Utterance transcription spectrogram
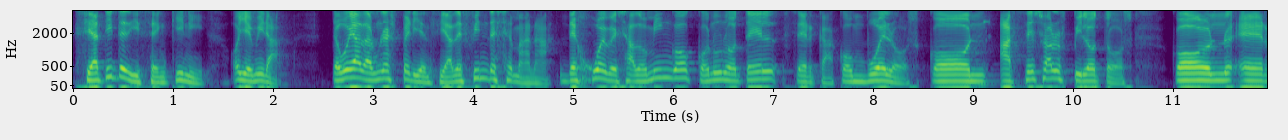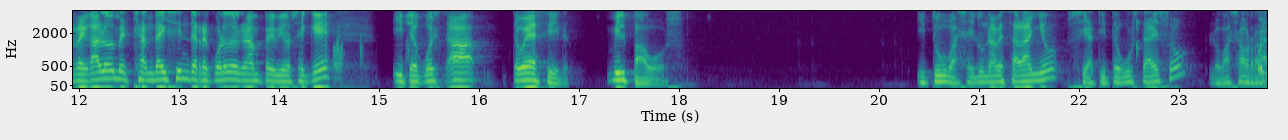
Si a ti te dicen, Kini, oye, mira, te voy a dar una experiencia de fin de semana, de jueves a domingo, con un hotel cerca, con vuelos, con acceso a los pilotos, con eh, regalo de merchandising de recuerdo del Gran Premio, sé qué, y te cuesta, te voy a decir, mil pavos y tú vas a ir una vez al año, si a ti te gusta eso, lo vas a ahorrar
